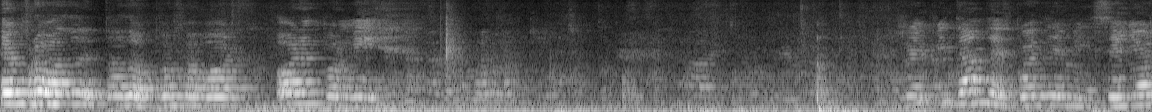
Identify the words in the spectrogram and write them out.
He probado de todo, por favor, oren por mí. Repitan después de mí, Señor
